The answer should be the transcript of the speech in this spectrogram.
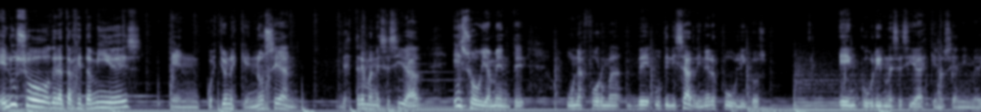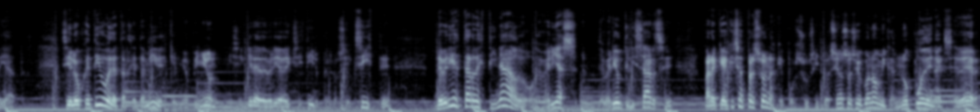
El uso de la tarjeta Mides en cuestiones que no sean de extrema necesidad es obviamente una forma de utilizar dineros públicos en cubrir necesidades que no sean inmediatas. Si el objetivo de la tarjeta Mides, que en mi opinión ni siquiera debería de existir, pero si existe, debería estar destinado o debería, debería utilizarse para que aquellas personas que por su situación socioeconómica no pueden acceder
